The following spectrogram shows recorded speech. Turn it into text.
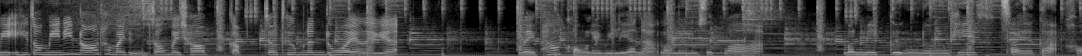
มิฮิโตมินี่เนาะทำไมถึงต้องไปชอบกับเจ้าทึมนั่นด้วยอะไรเงี้ย ในภาคของเลเวเลียนอะเราเลยรู้สึกว่ามันมีกึ่งหนึ่งที่ไซยากะเขา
